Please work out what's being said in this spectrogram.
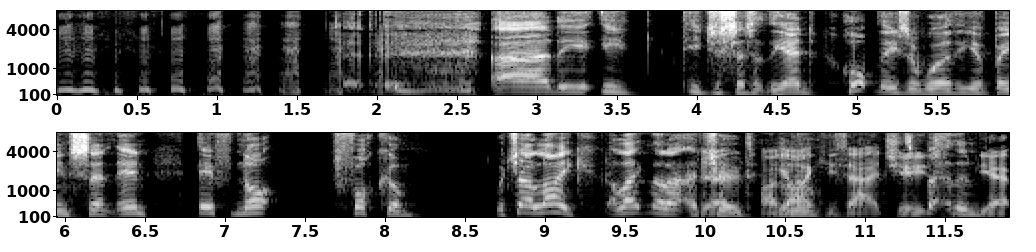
and he, he he just says at the end, "Hope these are worthy of being sent in. If not, fuck them." Which I like. I like that attitude. I you like know. his attitude. It's better than Yeah.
